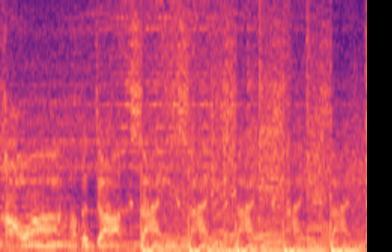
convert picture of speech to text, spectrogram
power of the dark side, side, side, side, side.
